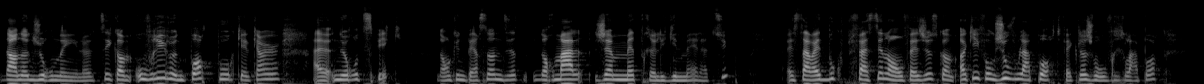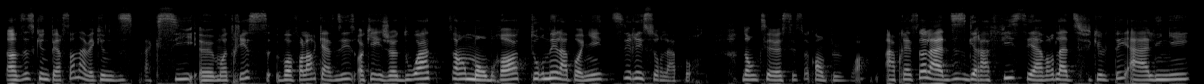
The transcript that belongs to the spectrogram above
dans notre journée. Tu sais, comme ouvrir une porte pour quelqu'un euh, neurotypique. Donc, une personne dite normale, j'aime mettre les guillemets là-dessus. Ça va être beaucoup plus facile. On fait juste comme, OK, il faut que j'ouvre la porte. Fait que là, je vais ouvrir la porte. Tandis qu'une personne avec une dyspraxie euh, motrice, va falloir qu'elle se dise, OK, je dois tendre mon bras, tourner la poignée, tirer sur la porte. Donc, c'est ça qu'on peut voir. Après ça, la dysgraphie, c'est avoir de la difficulté à aligner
